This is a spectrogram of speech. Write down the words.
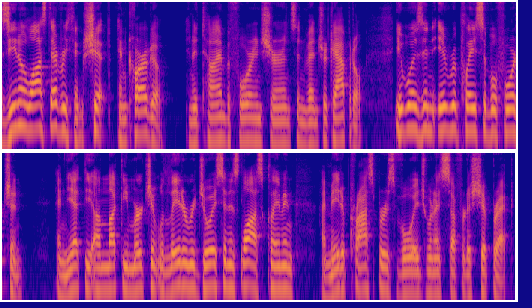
Zeno lost everything ship and cargo in a time before insurance and venture capital. It was an irreplaceable fortune, and yet the unlucky merchant would later rejoice in his loss, claiming, I made a prosperous voyage when I suffered a shipwreck,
